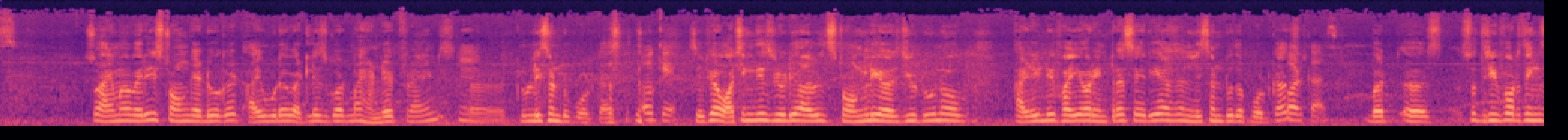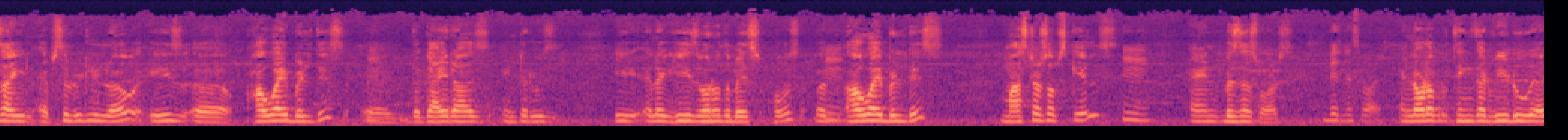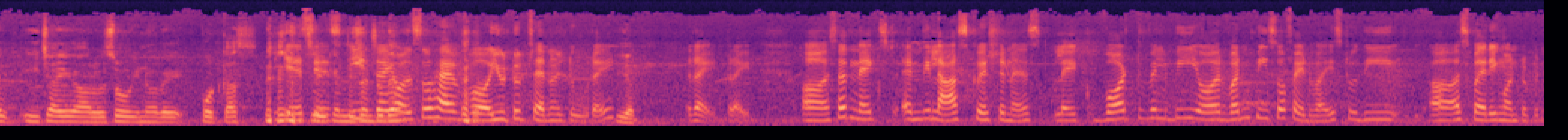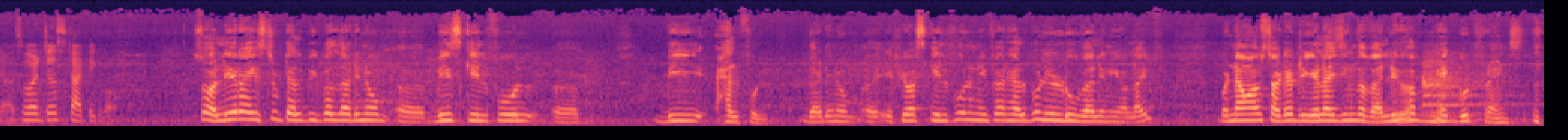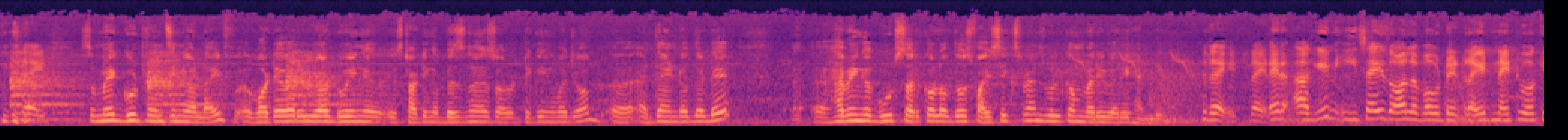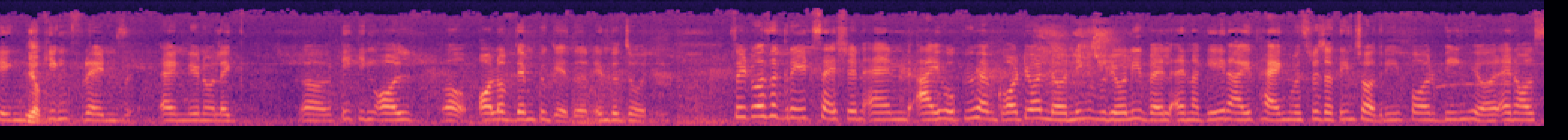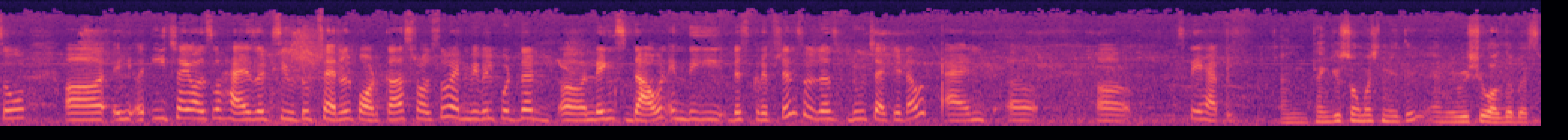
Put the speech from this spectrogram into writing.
So I'm a very strong advocate. I would have at least got my 100 friends uh, to listen to podcasts. Okay. so if you're watching this video, I will strongly urge you to you know identify your interest areas and listen to the podcast. Podcast. But uh, so three four things I absolutely love is uh, how I built this. Uh, the Guy Raz interviews, he like he is one of the best hosts. But how I built this, Masters of Scale Hmm. and business wars. Business wars And a lot of things that we do at Echai are also in a way podcasts. Yes, so you yes. can listen Each to I them. also have uh, YouTube channel too, right? Yep. Right, right. Uh, sir, next and the last question is like, what will be your one piece of advice to the uh, aspiring entrepreneurs who are just starting off? So earlier I used to tell people that you know uh, be skillful, uh, be helpful. That you know uh, if you are skillful and if you are helpful, you'll do well in your life. But now I've started realizing the value of make good friends. Right. so make good friends in your life. Uh, whatever you are doing, uh, starting a business or taking a job, uh, at the end of the day, uh, having a good circle of those five six friends will come very very handy. Right, right. And again, Echai is all about it, right? Networking, Yep. making friends, and you know, like uh, taking all uh, all of them together in the journey. So it was a great session, and I hope you have got your learnings really well. And again, I thank Mr. Jatin Chaudhary for being here, and also. Uh, Echai also has its YouTube channel podcast also, and we will put the uh, links down in the description. So just do check it out and uh, uh, stay happy. And thank you so much, Niti, and we wish you all the best.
